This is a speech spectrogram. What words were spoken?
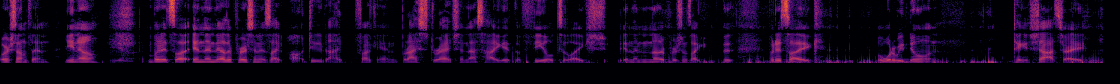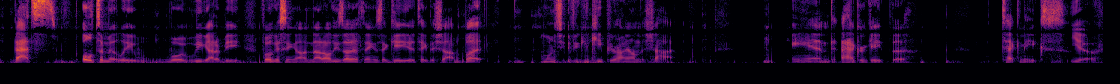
or something you know Yeah. but it's like and then the other person is like oh dude i fucking but i stretch and that's how i get the feel to like sh-. and then another person's like "Uh," but it's like well what are we doing taking shots right that's ultimately what we got to be focusing on not all these other things that get you to take the shot but once you, if you can keep your eye on the shot and aggregate the techniques Yeah.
